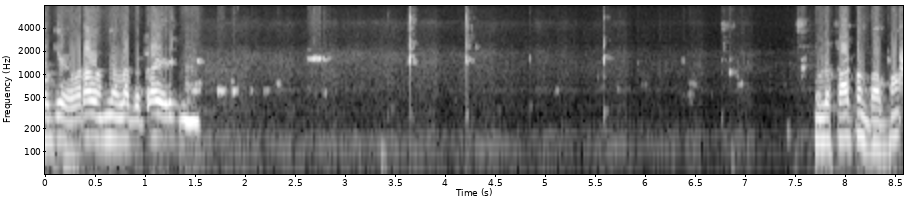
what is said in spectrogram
ஓகே ஓவரால் வந்து நல்லா பெட்டராக இருக்குங்க. உள்ள பிளாட்ஃபார்ம் பார்ப்போம்.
